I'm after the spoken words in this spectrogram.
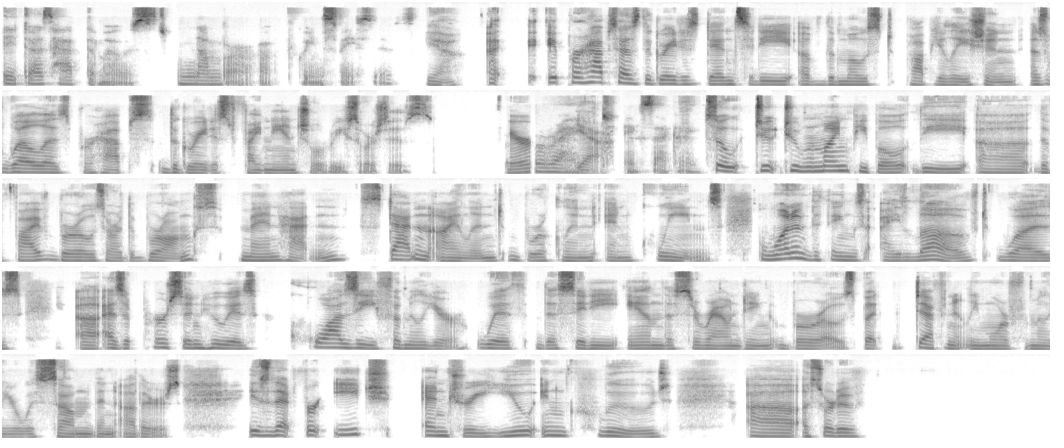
it does have the most number of green spaces. Yeah. It perhaps has the greatest density of the most population, as well as perhaps the greatest financial resources. Fair? Right. Yeah. Exactly. So to to remind people, the uh, the five boroughs are the Bronx, Manhattan, Staten Island, Brooklyn, and Queens. One of the things I loved was, uh, as a person who is quasi familiar with the city and the surrounding boroughs, but definitely more familiar with some than others, is that for each entry you include uh, a sort of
